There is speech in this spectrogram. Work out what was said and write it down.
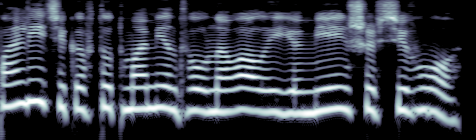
Политика в тот момент волновала ее меньше всего.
